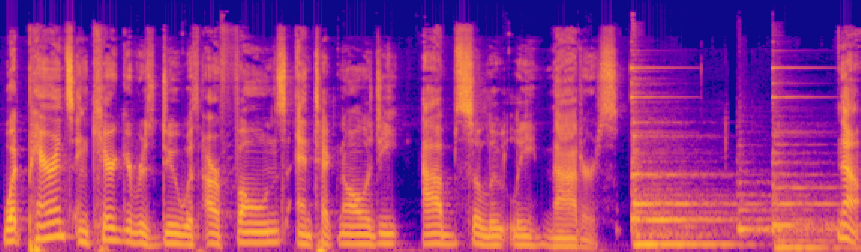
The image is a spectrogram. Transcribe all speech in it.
What parents and caregivers do with our phones and technology absolutely matters. Now,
